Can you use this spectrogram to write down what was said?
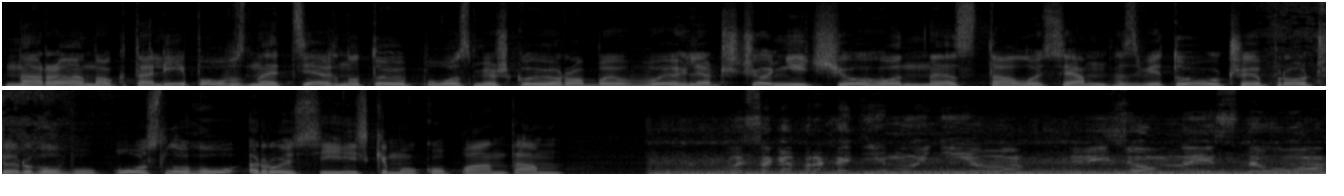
На ранок Таліпов з натягнутою посмішкою робив вигляд, що нічого не сталося, звітуючи про чергову послугу російським окупантам. Высокопроходимую Ниву везем на СТО.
